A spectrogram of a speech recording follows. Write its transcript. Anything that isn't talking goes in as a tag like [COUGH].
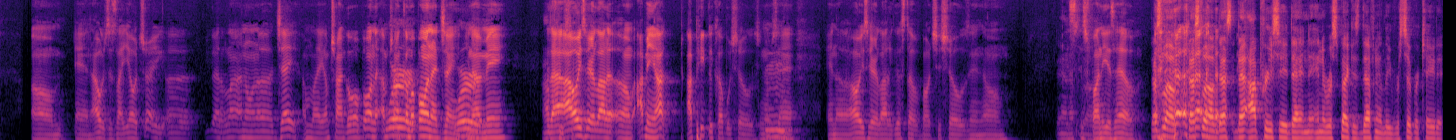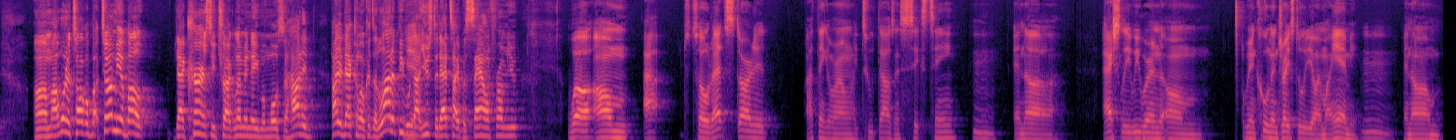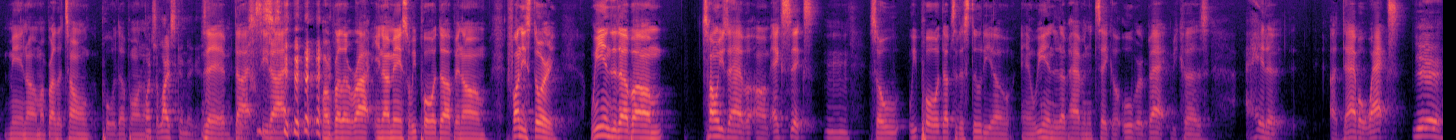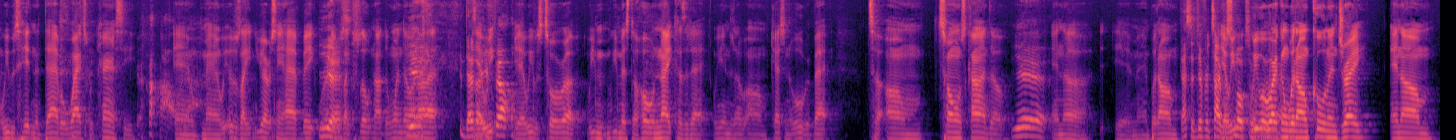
um and I was just like, Yo, Dre, uh, you got a line on uh Jay? I'm like, I'm trying to go up on that. I'm trying to come up on that Jay. You know what I mean? I I, I always hear a lot of um. I mean, I I peeped a couple shows. You know what Mm-hmm. I'm saying? And uh, I always hear a lot of good stuff about your shows, and um, Yeah, it's, it's funny as hell. That's love. [LAUGHS] That's love. That's that. I appreciate that, and the, and the respect is definitely reciprocated. Um, I want to talk about. Tell me about that Currensy track, Lemonade Mimosa. How did how did that come up? Because a lot of people Yeah. not used to that type of sound from you. Well, um, I so that started, I think around like 2016, and uh, actually we were in um, we were in Cool and Dre studio in Miami, and um, me and uh, my brother Tone pulled up on a Bunch of light skinned niggas. Yeah, dot, [LAUGHS] C dot, my brother Rock, you know what I mean? So we pulled up and um funny story. We ended up um Tone used to have a um X6. So we pulled up to the studio and we ended up having to take a Uber back because I hit a a dab of wax. Yeah. We was hitting a dab of wax with Currensy, [LAUGHS] and man, we, it was like you ever seen Half Baked where it was like floating out the window and all that. [LAUGHS] That's yeah, how you we, felt. Yeah, we was tore up. We we missed a whole night because of that. We ended up um, catching the Uber back to um, Tone's condo, Yeah. and uh, yeah, man. But um, That's a different type yeah, of we, smoke. we were working with um Cool and Dre, and um,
